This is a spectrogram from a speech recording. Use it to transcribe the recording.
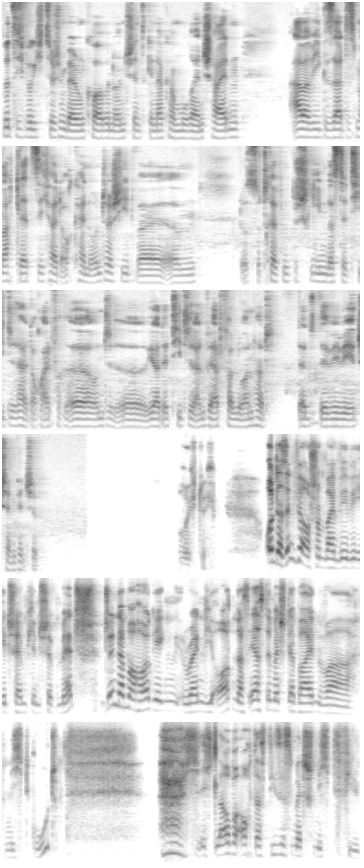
wird sich wirklich zwischen Baron Corbin und Shinsuke Nakamura entscheiden. Aber wie gesagt, es macht letztlich halt auch keinen Unterschied, weil ähm, du hast so treffend beschrieben, dass der Titel halt auch einfach äh, und äh, ja, der Titel an Wert verloren hat. Der, der WWE Championship. Richtig. Und da sind wir auch schon beim WWE Championship Match. Jinder Mahal gegen Randy Orton. Das erste Match der beiden war nicht gut. Ich, ich glaube auch, dass dieses Match nicht viel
